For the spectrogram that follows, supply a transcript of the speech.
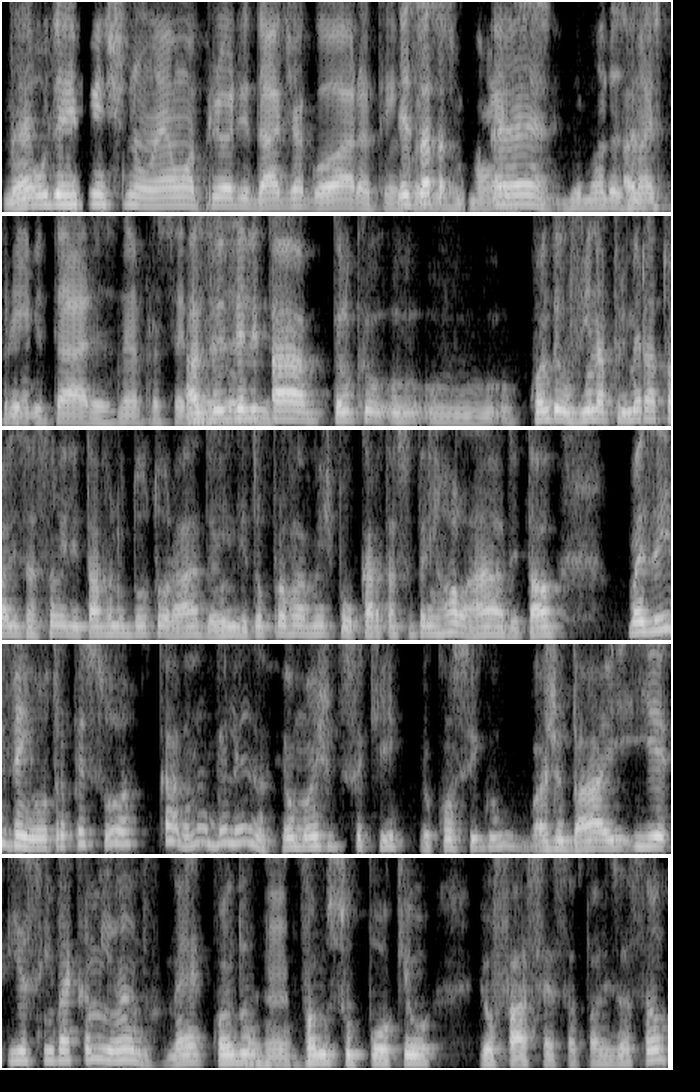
né? Ou de repente não é uma prioridade agora, tem Exato. mais, é, demandas as, mais prioritárias, né, para ser. Às vezes ele está, pelo que eu, o, o, quando eu vi na primeira atualização, ele estava no doutorado ainda, então provavelmente pô, o cara está super enrolado e tal. Mas aí vem outra pessoa, cara, não, beleza, eu manjo disso aqui, eu consigo ajudar e, e, e assim vai caminhando, né? Quando uhum. vamos supor que eu, eu faça essa atualização,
